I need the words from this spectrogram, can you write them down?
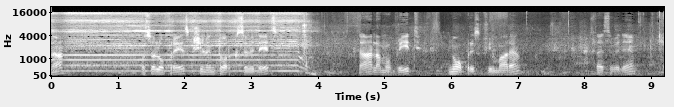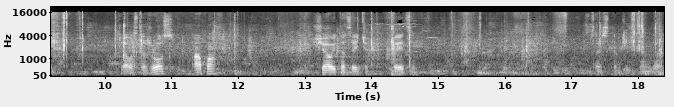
Da? O să-l opresc și îl întorc să vedeți. Da, l-am oprit. Nu opresc filmarea. Stai să vedem. Iau asta jos, apa. Și ia uitați aici, băieții. Stai să stăm pe standard.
